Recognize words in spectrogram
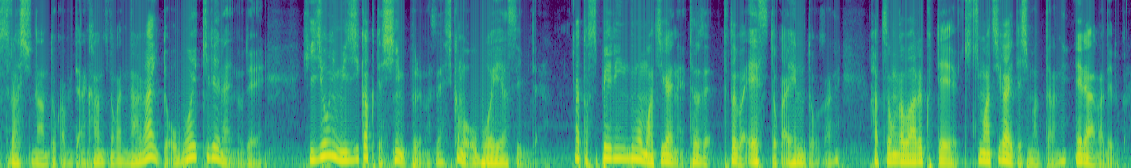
スラッシュなんとかみたいな感じのが長いと覚えきれないので、非常に短くてシンプルなんですね。しかも覚えやすいみたいな。あとスペリングも間違えない。例えば例えば S とか M とかがね、発音が悪くて聞き間違えてしまったらね、エラーが出るから。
